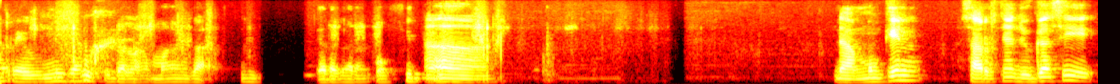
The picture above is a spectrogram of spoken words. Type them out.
kan reuni kan udah lama nggak gara-gara covid Heeh. Nah mungkin seharusnya juga sih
